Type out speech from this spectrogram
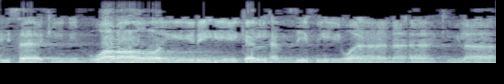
لساكن وراء غيره كالهمز في وان آكلا.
